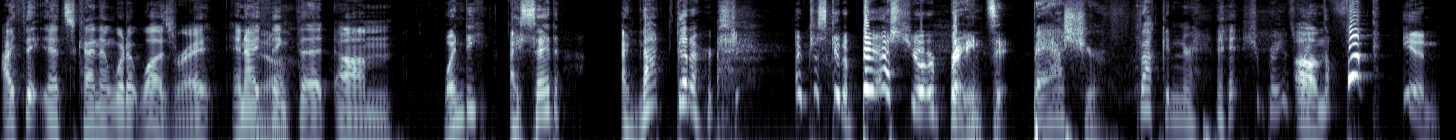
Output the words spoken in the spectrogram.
I think that's kind of what it was, right? And I Yeah. think that, um, wendy i said i'm not gonna hurt you i'm just gonna bash your brains in bash your fucking bash your brains right Um, the fuck in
